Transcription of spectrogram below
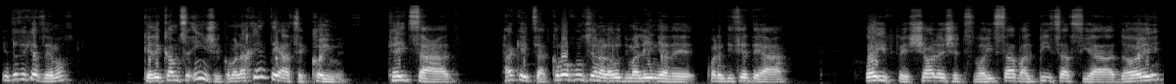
Entonces, ¿qué hacemos? Que de inche, como la gente hace koime. Keitzad. Ha keitzad. ¿Cómo funciona la última línea de 47a? Hoife sholesh valpisa doy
